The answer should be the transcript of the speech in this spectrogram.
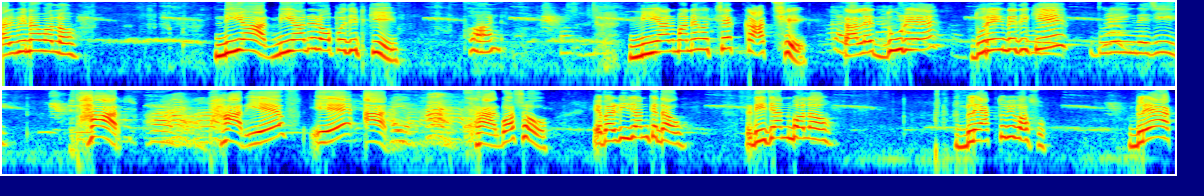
আরবিনা, বলো। নিয়ার নিয়ারের অপোজিট কি? নিয়ার মানে হচ্ছে কাছে। তাহলে দূরে দূরে ইংরেজি কি? দূরে ইংরেজি। Far far F A R far বসো। এবার রিজনকে দাও। রিজন বলো। ব্ল্যাক তুমি বসো। ব্ল্যাক।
